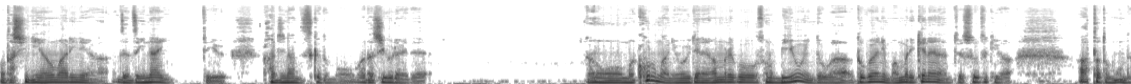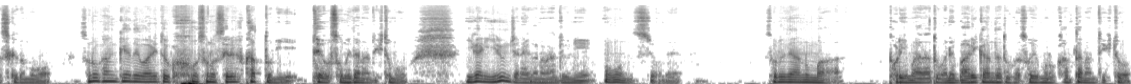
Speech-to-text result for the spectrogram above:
私にの周りには全然いないっていう感じなんですけども、私ぐらいで。あの、まあ、コロナにおいてね、あんまりこう、その美容院とか、床屋にもあんまり行けないなんてそういう時があったと思うんですけども、その関係で割とこう、そのセルフカットに手を染めたなんて人も意外にいるんじゃないかなというふうに思うんですよね。それであの、まあ、トリマーだとかね、バリカンだとかそういうものを買ったなんて人、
